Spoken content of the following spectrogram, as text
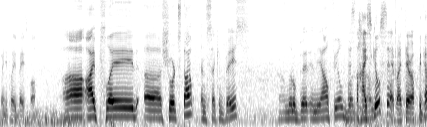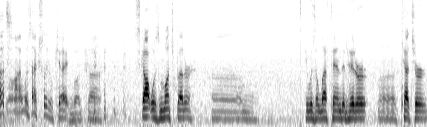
when you played baseball? Uh, I played uh, shortstop and second base, a little bit in the outfield. That's the high um, skill set right there up the guts. Well, I was actually okay, but uh, Scott was much better. Um, he was a left-handed hitter, uh, catcher,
